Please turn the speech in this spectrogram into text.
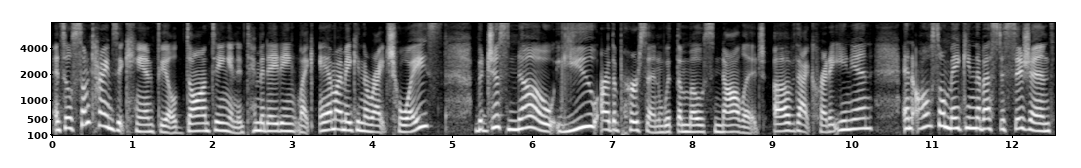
And so sometimes it can feel daunting and intimidating like, am I making the right choice? But just know you are the person with the most knowledge of that credit union and also making the best decisions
